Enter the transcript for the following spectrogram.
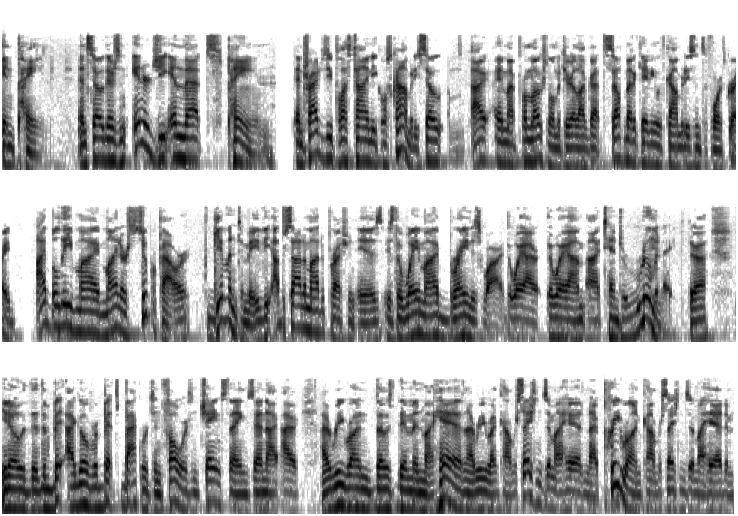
in pain. And so there's an energy in that pain. And tragedy plus time equals comedy. So I in my promotional material I've got self-medicating with comedy since the 4th grade. I believe my minor superpower given to me, the upside of my depression is is the way my brain is wired, the way I the way I'm, I tend to ruminate. The, you know, the the bit I go over bits backwards and forwards and change things, and I, I I rerun those them in my head, and I rerun conversations in my head, and I pre-run conversations in my head, and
